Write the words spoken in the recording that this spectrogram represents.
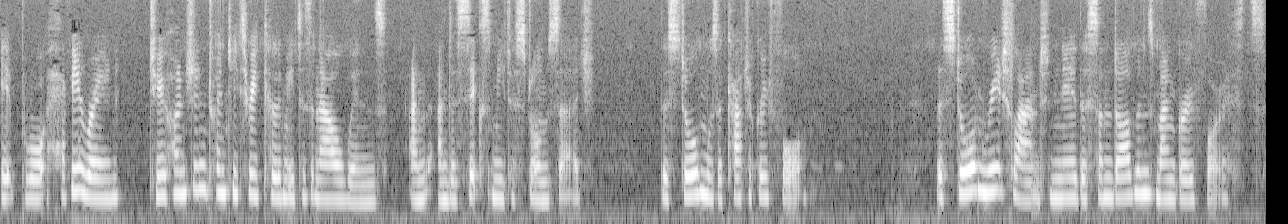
it brought heavy rain, 223 kilometres an hour winds, and, and a 6 metre storm surge. The storm was a Category 4. The storm reached land near the Sundarbans mangrove forests.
